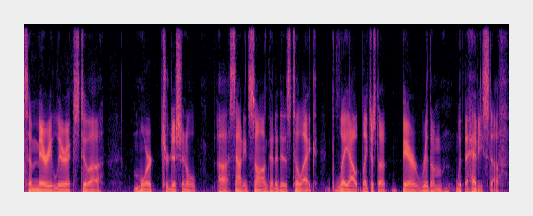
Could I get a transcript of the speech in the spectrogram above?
to marry lyrics to a more traditional uh, sounding song than it is to like lay out like just a bare rhythm with the heavy stuff.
